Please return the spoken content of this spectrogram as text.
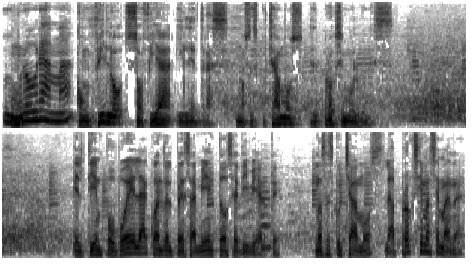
un, programa con filo, Sofía y letras. Nos escuchamos el próximo lunes. El tiempo vuela cuando el pensamiento se divierte. Nos escuchamos la próxima semana.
